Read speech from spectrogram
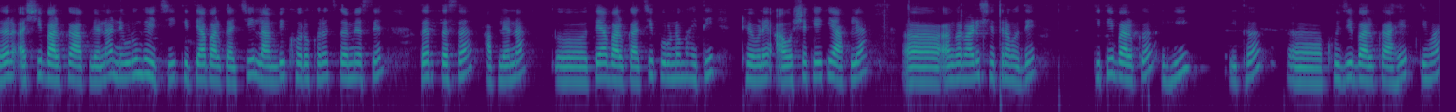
तर अशी बालकं आपल्याला निवडून घ्यायची की त्या बालकाची लांबी खरोखरच कमी असेल तर तसं आपल्याला त्या बालकाची पूर्ण माहिती ठेवणे आवश्यक आहे की आपल्या अंगणवाडी क्षेत्रामध्ये किती बालकं ही इथं खुजी बालकं आहेत किंवा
